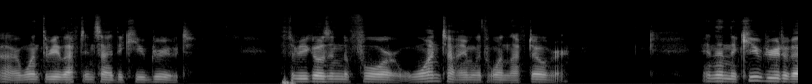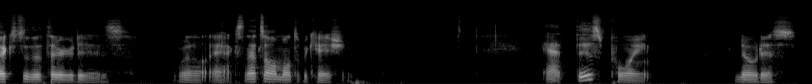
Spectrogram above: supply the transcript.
uh, 1 3 left inside the cubed root. 3 goes into 4 one time with 1 left over. And then the cubed root of x to the third is, well, x. And that's all multiplication. At this point, notice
